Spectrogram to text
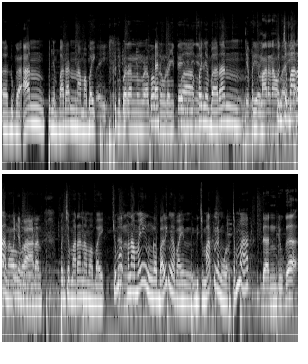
eh, dugaan penyebaran nama baik. penyebaran apa? Undang-undang ITE Pe- jadinya. penyebaran Ya, pencemaran nama baik. pencemaran Nama penyebaran. pencemaran nama baik. Cuma namanya nggak balik ngapain? Dicemarkan emang udah cemar. Dan juga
